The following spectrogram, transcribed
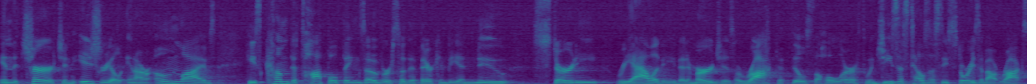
in the church and Israel, in our own lives He's come to topple things over so that there can be a new, sturdy reality that emerges, a rock that fills the whole earth. When Jesus tells us these stories about rocks,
